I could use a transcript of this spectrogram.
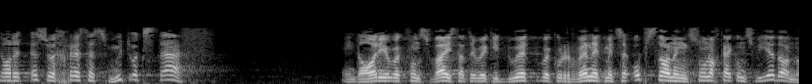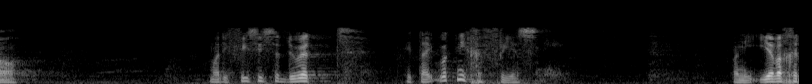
Ja, dit is so Christus moet ook sterf. En daardie ook vir ons wys dat hy ook die dood ook oorwin het met sy opstanding. Sondag kyk ons weer daarna. Maar die fisiese dood het hy ook nie gevrees nie. Want die ewige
